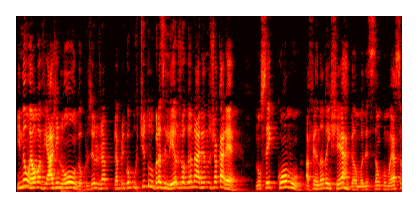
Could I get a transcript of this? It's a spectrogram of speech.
E não é uma viagem longa. O Cruzeiro já, já brigou por título brasileiro jogando na Arena do Jacaré. Não sei como a Fernanda enxerga uma decisão como essa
